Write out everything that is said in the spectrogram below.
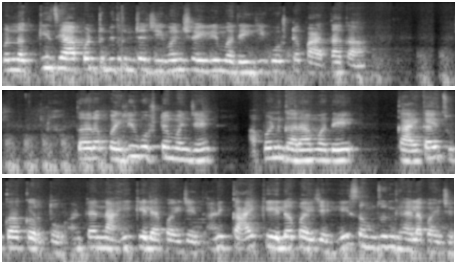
पण नक्कीच या आपण तुम्ही तुमच्या जीवनशैलीमध्ये ही गोष्ट पाळता का? तर पहिली गोष्ट म्हणजे आपण घरामध्ये काय काय चुका करतो आणि त्या नाही केल्या पाहिजेत आणि काय केलं पाहिजे हे समजून घ्यायला पाहिजे.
